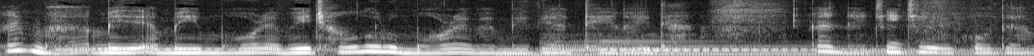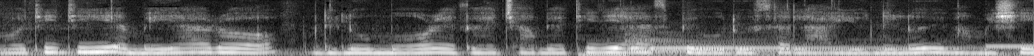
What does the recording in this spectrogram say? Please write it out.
အဲ့မှာအမေအမေမောတယ်အမေချောင်းစိုးလို့မောတယ်ပဲမိသေးထင်လိုက်တာအဲ့နဲ့ជីជីကိုပုံတယ်ပေါ့ជីជីအမေကတော့ဒီလိုမောတယ်ဆိုတဲ့အကြောင်းပြជីជីက SP ကိုထူဆက်လာယူနေလို့ဒီမှာမရှိ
